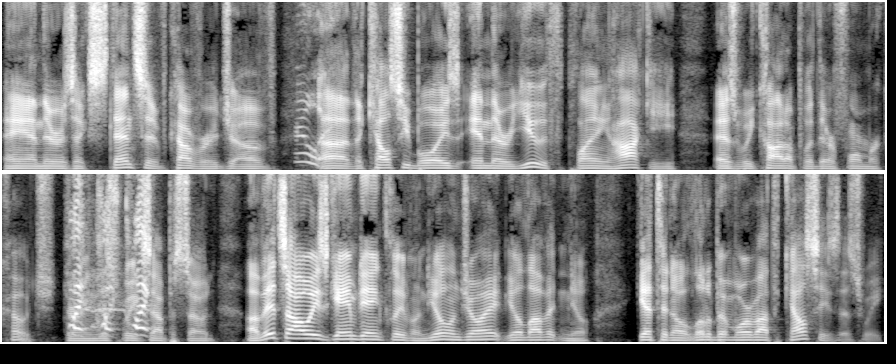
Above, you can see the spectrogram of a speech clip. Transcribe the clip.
and there is extensive coverage of Really? uh, the Kelce boys in their youth playing hockey as we caught up with their former coach during Click, this click, week's click. episode of It's Always Game Day in Cleveland. You'll enjoy it, you'll love it, and you'll get to know a little bit more about the Kelces this week.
